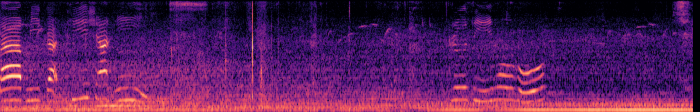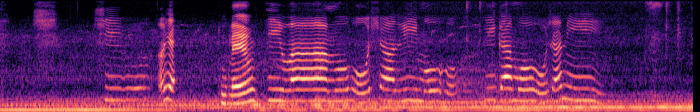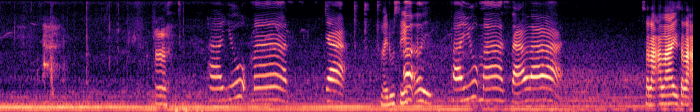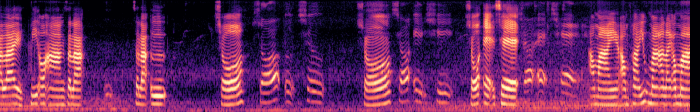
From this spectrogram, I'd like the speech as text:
ลาบมีกะทิชานีฤาษีโมโหชีวโอเคถูกแล้ว ชีวาโมโหชาลีโมโหลีกาโมโหชานี อะพายุมาจะไหนดูซิเออเอ้ยพายุมาสาลาสระอะไรสระอะไร มีออ่างสระสระอึชอชอเออชื่อชอชอเอชีชอแอะแฉะชอแอะแช่เอาไม้เอาพายุมาอะไรเอาไม้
